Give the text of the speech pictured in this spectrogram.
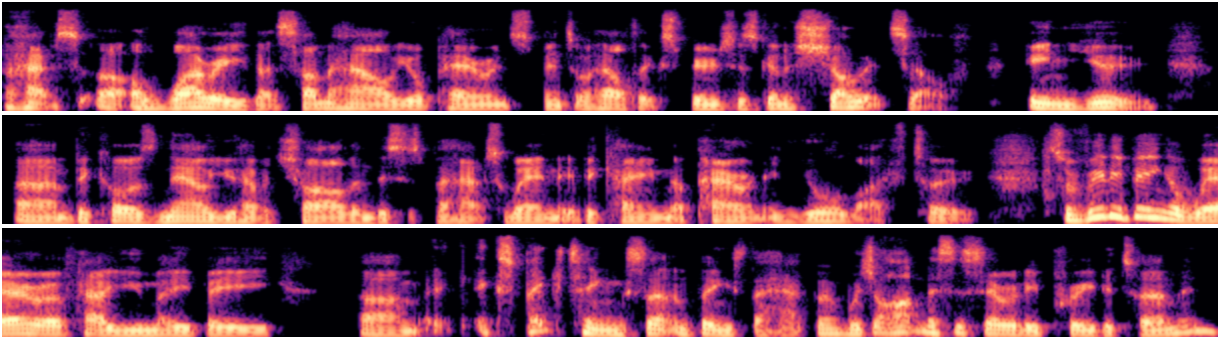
perhaps a, a worry that somehow your parents mental health experience is going to show itself in you um, because now you have a child and this is perhaps when it became apparent in your life too. So really being aware of how you may be um, expecting certain things to happen which aren't necessarily predetermined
